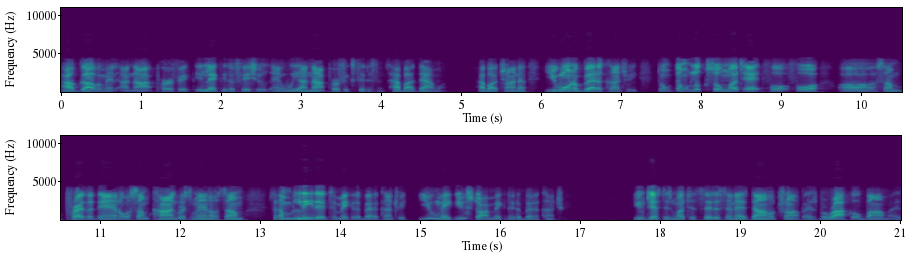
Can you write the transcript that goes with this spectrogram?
Our government are not perfect elected officials, and we are not perfect citizens. How about that one? How about trying to? You want a better country? Don't don't look so much at for for uh, some president or some congressman or some some leader to make it a better country. You make you start making it a better country. You just as much a citizen as Donald Trump, as Barack Obama, as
